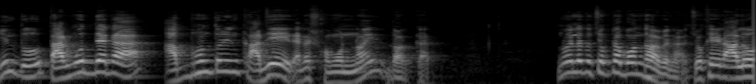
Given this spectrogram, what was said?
কিন্তু তার মধ্যে একটা আভ্যন্তরীণ কাজের একটা সমন্বয় দরকার। নইলে তো চোখটা বন্ধ হবে না। চোখের আলো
